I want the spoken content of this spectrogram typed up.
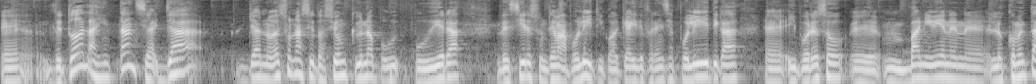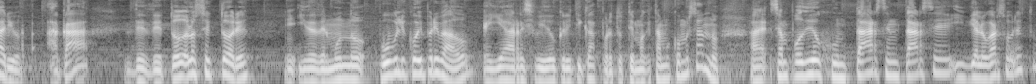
de todas las instancias. Ya, ya no es una situación que uno pudiera decir es un tema político. Aquí hay diferencias políticas y por eso van y vienen los comentarios. Acá, desde todos los sectores, y desde el mundo público y privado, ella ha recibido críticas por estos temas que estamos conversando. Ah, ¿Se han podido juntar, sentarse y dialogar sobre esto?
